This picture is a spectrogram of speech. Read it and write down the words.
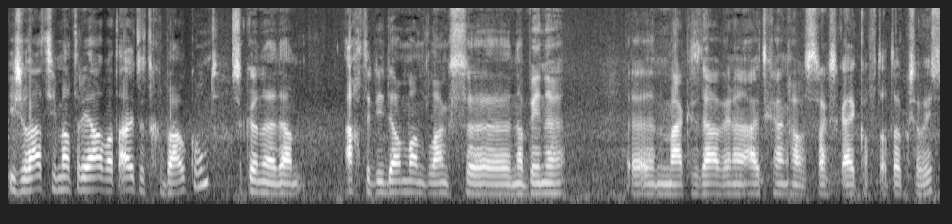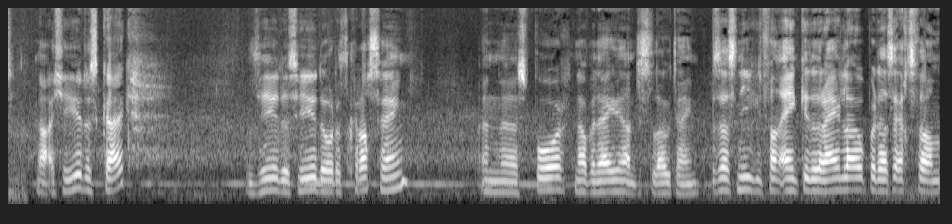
isolatiemateriaal wat uit het gebouw komt. Ze kunnen dan achter die damwand langs naar binnen. Uh, maken ze daar weer een uitgang. Gaan we straks kijken of dat ook zo is. Nou, als je hier dus kijkt, dan zie je dus hier door het gras heen een uh, spoor naar beneden aan de sloot heen. Dus dat is niet van één keer doorheen lopen, dat is echt van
